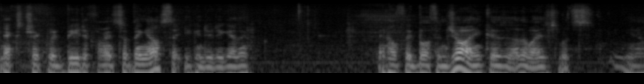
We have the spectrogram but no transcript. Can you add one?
next trick would be to find something else that you can do together, and hopefully both enjoy. Because otherwise, what's you know,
